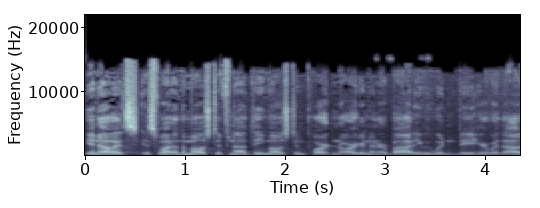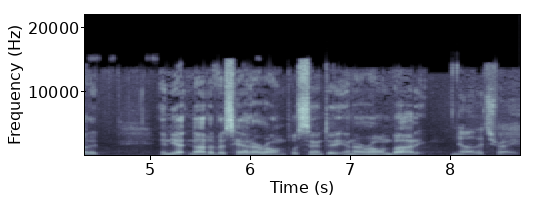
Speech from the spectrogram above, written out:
You know, it's, it's one of the most, if not the most important organ in our body. We wouldn't be here without it. And yet, none of us had our own placenta in our own body. No, that's right.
